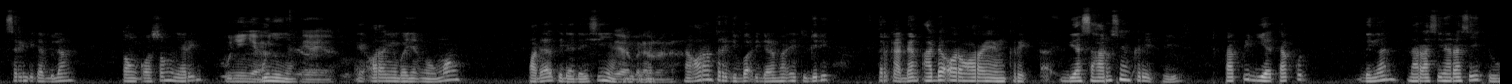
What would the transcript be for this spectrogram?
sering kita bilang tong kosong nyari Bunyinya. bunyinya. Iya, iya. Eh, orang yang banyak ngomong padahal tidak ada isinya. Gitu kan. benar-benar. Nah orang terjebak di dalam hal itu. Jadi terkadang ada orang-orang yang kri- dia seharusnya kritis, tapi dia takut dengan narasi-narasi itu.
